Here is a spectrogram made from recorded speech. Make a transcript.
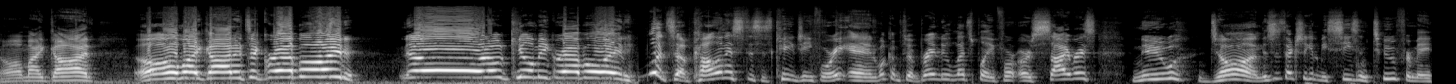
Oh my god. Oh my god, it's a graboid! No, don't kill me, Graboid! What's up, colonists? This is Kage848, and welcome to a brand new Let's Play for Osiris New Dawn. This is actually going to be Season 2 for me.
